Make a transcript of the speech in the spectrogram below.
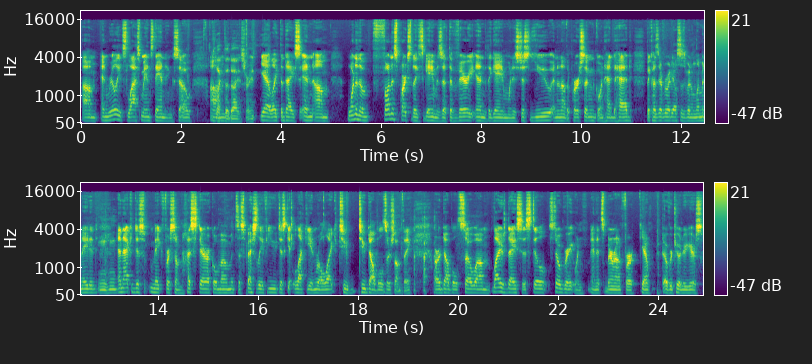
Um, and really, it's last man standing. So um, Collect the dice, right? yeah, like the dice. And um, one of the funnest parts of this game is at the very end of the game when it's just you and another person going head to head because everybody else has been eliminated. And that can just make for some hysterical moments, especially if you just get lucky and roll like two two doubles or something or a double. So um, Liar's Dice is still still a great one, and it's been around for you know over 200 years.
